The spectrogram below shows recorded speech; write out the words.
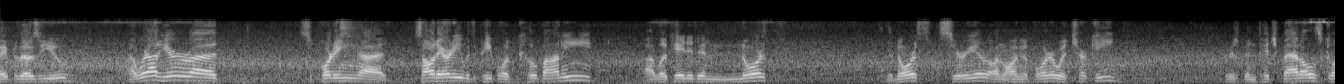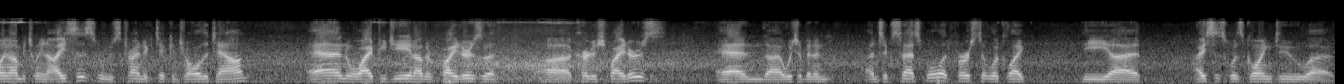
Anyway, for those of you, uh, we're out here uh, supporting uh, solidarity with the people of Kobani, uh, located in north, the north Syria, along the border with Turkey. There's been pitched battles going on between ISIS, who's trying to take control of the town, and YPG and other fighters, uh, Kurdish fighters, and which have been unsuccessful. At first, it looked like the ISIS was going to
